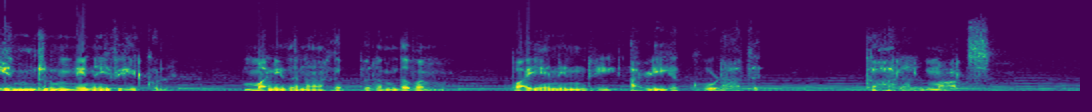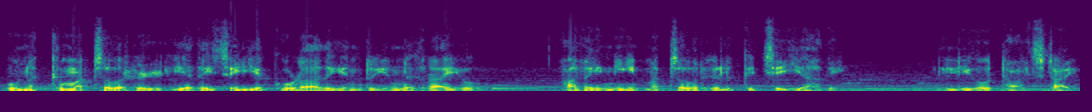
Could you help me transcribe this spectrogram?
என்றும் நினைவில் கொள். மனிதனாக பிறந்தவன் பயனின்றி அழியக்கூடாது. Karl Marx. உனக்கு மற்றவர்கள் எதை செய்யக்கூடாது என்று எண்ணுகிறாயோ அதை நீ மற்றவர்களுக்கு செய்யாதே. Leo Tolstoy.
